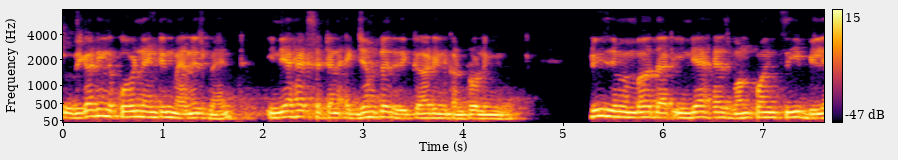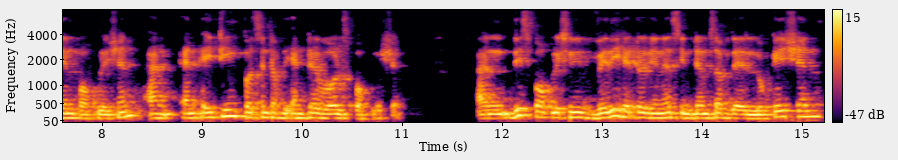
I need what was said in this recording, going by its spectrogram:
So regarding the COVID-19 management, India had set an exemplary record in controlling it. Please remember that India has 1.3 billion population and, and 18% of the entire world's population. And this population is very heterogeneous in terms of their location,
